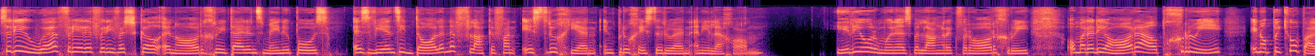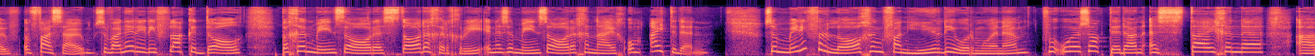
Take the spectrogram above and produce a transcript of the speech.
So die hoë vrede vir die verskil in haargroei tydens menopause is weens die dalende vlakke van estrogen en progesteroon in die liggaam. Hierdie hormone is belangrik vir haargroei omdat dit die hare help groei en op die kop hou en vashou. So wanneer hierdie vlakke daal, begin mense hare stadiger groei en is 'n mens se hare geneig om uit te dun. So met die verlaging van hierdie hormone veroorsaak dit dan 'n stygende uh,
